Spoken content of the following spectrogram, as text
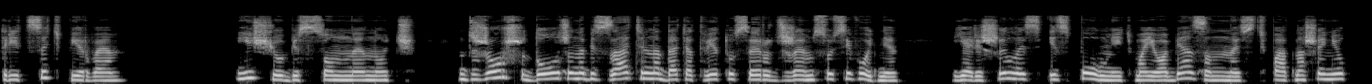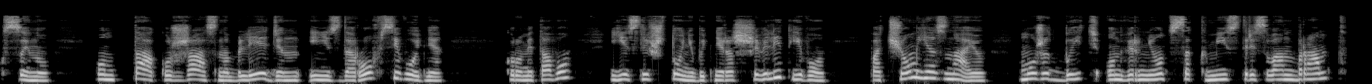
Тридцать первое. Еще бессонная ночь. Джордж должен обязательно дать ответу сэру Джемсу сегодня. Я решилась исполнить мою обязанность по отношению к сыну. Он так ужасно бледен и нездоров сегодня. Кроме того, если что-нибудь не расшевелит его, почем я знаю, может быть, он вернется к мистерис Ван Брандт?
